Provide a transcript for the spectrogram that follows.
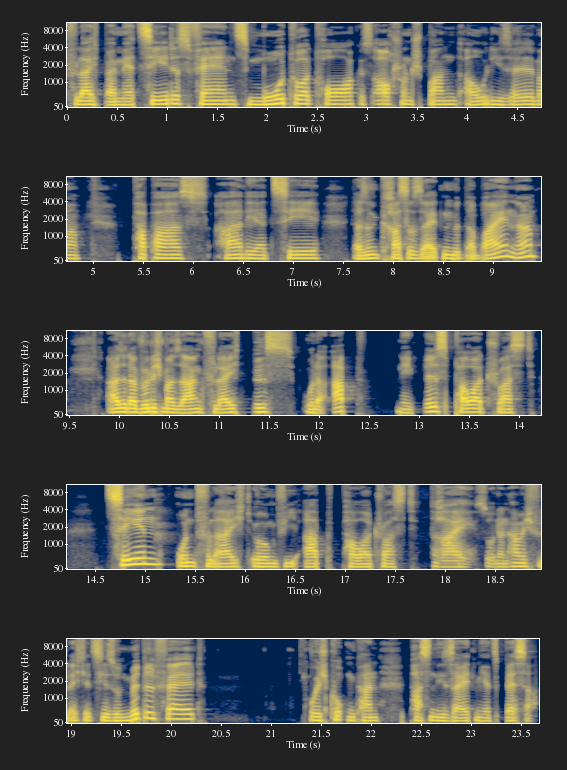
Vielleicht bei Mercedes-Fans, Motor Talk ist auch schon spannend, Audi selber, Papas, ADAC, da sind krasse Seiten mit dabei. Ne? Also da würde ich mal sagen, vielleicht bis oder ab, nee, bis Power Trust 10 und vielleicht irgendwie ab Power Trust 3. So, dann habe ich vielleicht jetzt hier so ein Mittelfeld wo ich gucken kann, passen die Seiten jetzt besser.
